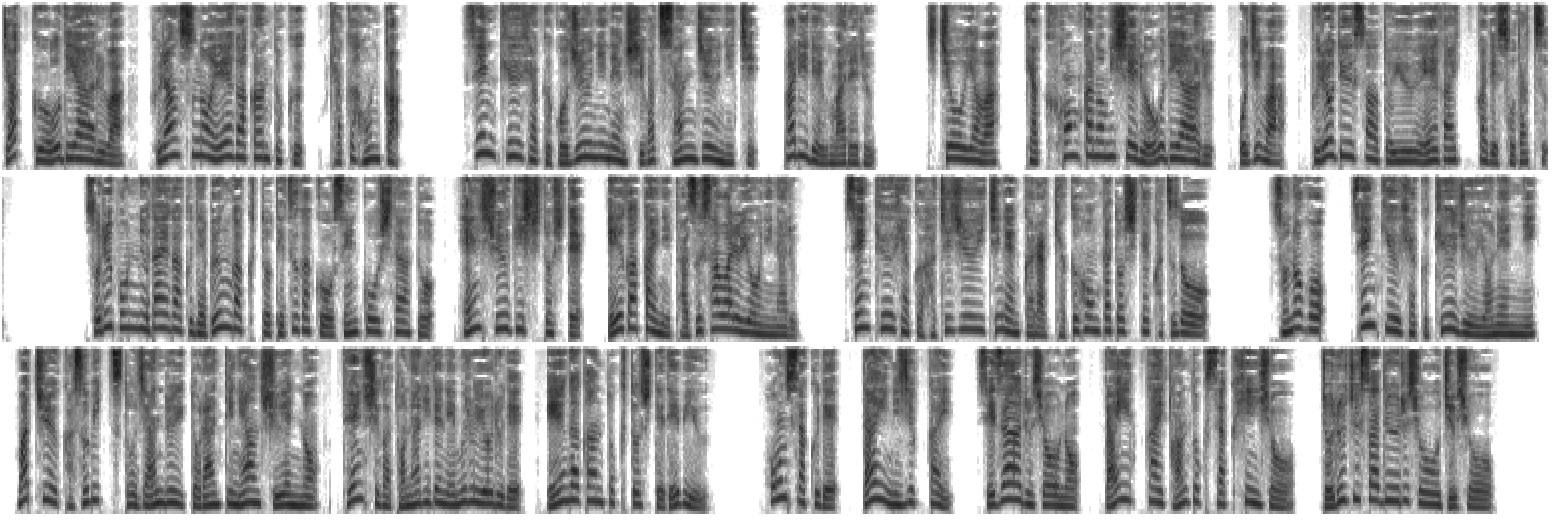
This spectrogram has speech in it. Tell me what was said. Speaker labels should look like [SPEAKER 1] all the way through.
[SPEAKER 1] ジャック・オーディアールは、フランスの映画監督、脚本家。1952年4月30日、パリで生まれる。父親は、脚本家のミシェル・オーディアール、叔父は、プロデューサーという映画一家で育つ。ソルボンヌ大学で文学と哲学を専攻した後、編集技師として映画界に携わるようになる。1981年から脚本家として活動。その後、1994年にマチュー・カソビッツとジャンルイ・トランティニャン主演の天使が隣で眠る夜で映画監督としてデビュー。本作で第20回セザール賞の第1回監督作品賞、ジョルジュ・サドゥール賞を受賞。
